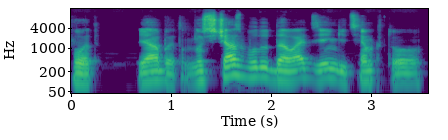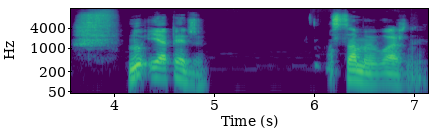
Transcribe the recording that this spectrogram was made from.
Вот. Я об этом. Но сейчас будут давать деньги тем, кто... Ну и опять же, самое важное.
